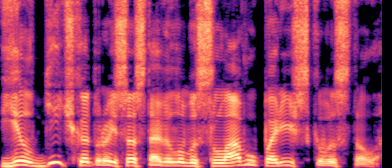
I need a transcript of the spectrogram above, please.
ел дичь, которая составила бы славу парижского стола.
